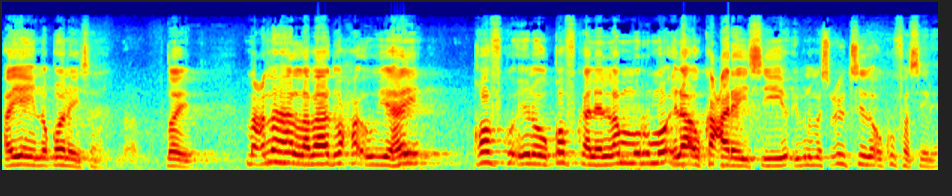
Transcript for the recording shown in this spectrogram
ayay noqonaysaa. Ayb macnaha labaad waxa uu yahay qofku inuu qof kale la murmo ilaa uu ka caraysiiyo. Ibnu mascuud sida uu ku fasiray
